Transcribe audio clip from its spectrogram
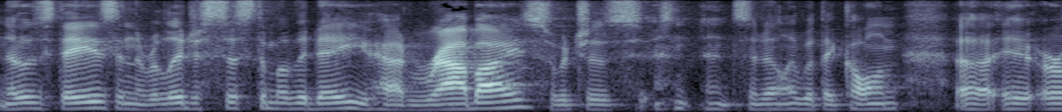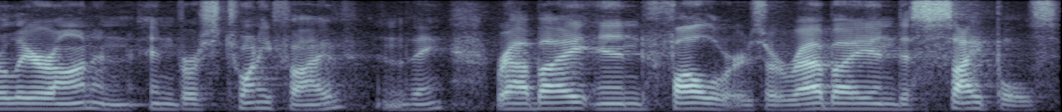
In those days, in the religious system of the day, you had rabbis, which is incidentally what they call them uh, earlier on in, in verse 25 in the thing, rabbi and followers, or rabbi and disciples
